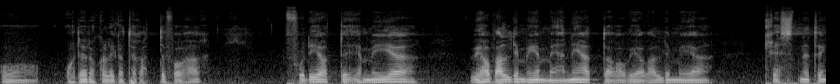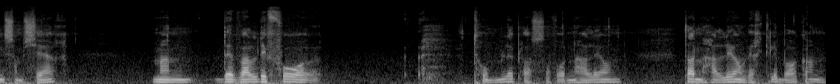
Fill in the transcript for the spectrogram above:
og, og, det dere legger til rette for her. Fordi at det er mye Vi har veldig mye menigheter, og vi har veldig mye kristne ting som skjer. Men det er veldig få tumleplasser for Den hellige ånd. Der Den hellige ånd virkelig bare kan,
